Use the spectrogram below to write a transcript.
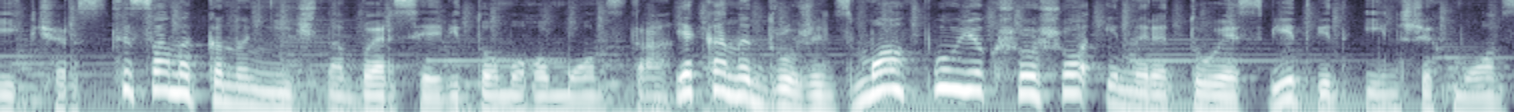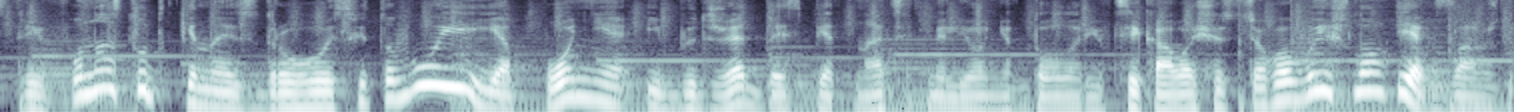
Pictures. Це саме канонічна версія відомого монстра, яка не дружить з мавпою, якщо що, і не рятує світ від інших монстрів. У нас тут кінець Другої світової, Японія і бюджет десь 15 мільйонів доларів. Цікаво, що з цього вийшло, як завжди,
